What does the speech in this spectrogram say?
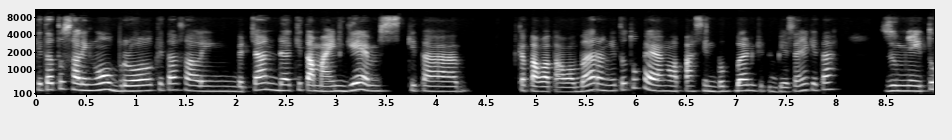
Kita tuh saling ngobrol kita saling bercanda kita main games kita ketawa-tawa bareng itu tuh kayak ngelepasin beban gitu. Biasanya kita zoomnya itu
